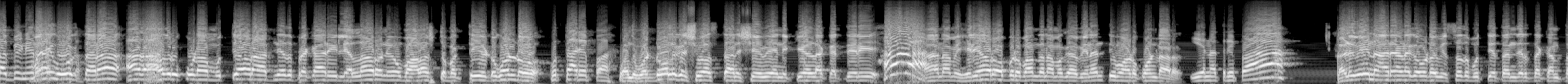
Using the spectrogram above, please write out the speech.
ಕಬ್ಬಿಗೆ ನೀರ್ ಮನೆಗೆ ಹೋಗ್ತಾರ? ಆದ್ರೂ ಕೂಡ ಮುತ್ಯವರ ಆಜ್ಞೆದ ಪ್ರಕಾರ ಇಲ್ಲಿ ಎಲ್ಲಾರು ನೀವು ಬಹಳಷ್ಟು ಭಕ್ತಿ ಇಟ್ಕೊಂಡು ಕೂತಾರಪ್ಪ. ಒಂದು ಒಡ್ಡೋಲಗ ಶಿವಸ್ಥಾನ ಸೇವೆಯನ್ನು ಕೇಳಕತ್ತೀರಿ. ನಮ್ಮ ಹಿರಿಯರು ಒಬ್ರು ಬಂದು ನಮಗ ವಿನಂತಿ ಮಾಡ್ಕೊಂಡಾರ. ಏನತ್ರಿಪ್ಪ? ಕಳುವಿ ನಾರಾಯಣಗೌಡ ವಿಸದ ಬುತ್ತಿ ತಂದಿರತಕ್ಕಂತ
